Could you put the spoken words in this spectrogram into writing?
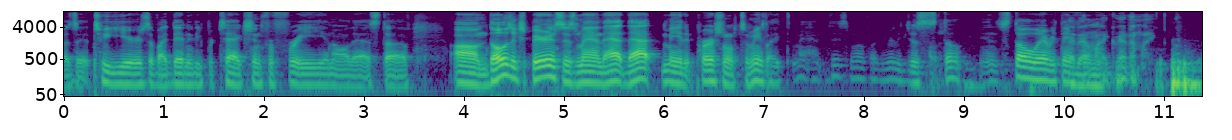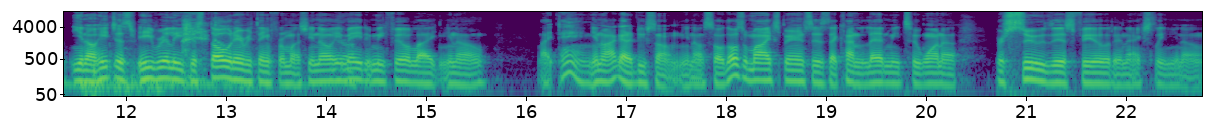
was it two years of identity protection for free and all that stuff. Um, those experiences, man, that that made it personal to me. It's like, man, this motherfucker really just stole stole everything Grab that from me. mic, grab that mic. You know, he just he really just stole everything from us. You know, he Yeah. made me feel like you know, like dang, you know, I got to do something. You know, so those are my experiences that kind of led me to want to pursue this field and actually, you know,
